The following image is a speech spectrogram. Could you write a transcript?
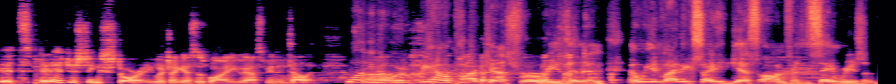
It's an interesting story, which I guess is why you asked me to tell it. Well, you know, uh, we have a podcast for a reason, and, and we invite exciting guests on for the same reason.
